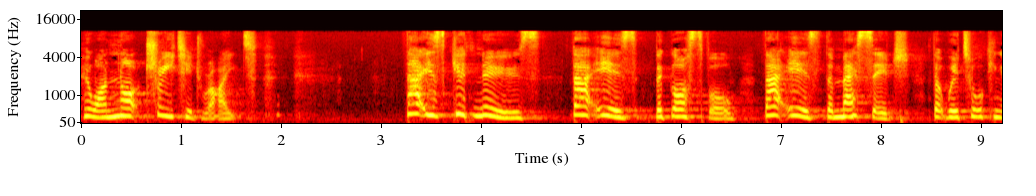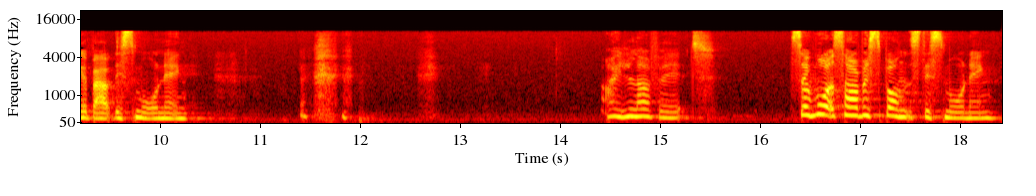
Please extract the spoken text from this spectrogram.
who are not treated right. That is good news. That is the gospel. That is the message that we're talking about this morning. I love it. So, what's our response this morning?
